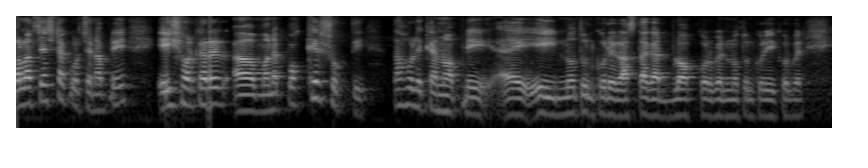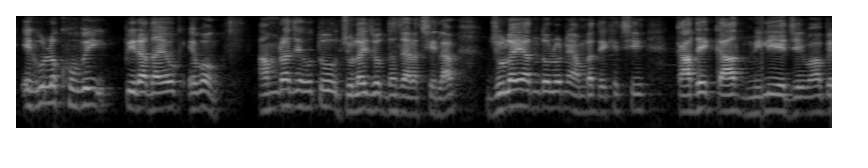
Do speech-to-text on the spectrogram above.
বলার চেষ্টা করছেন, আপনি এই সরকারের মানে পক্ষের শক্তি, তাহলে কেন আপনি এই নতুন করে রাস্তাঘাট ব্লক করবেন, নতুন করে ই করবেন? এগুলো খুবই পীড়াদায়ক এবং আমরা যেহেতু জুলাই যোদ্ধা যারা ছিলাম, জুলাই আন্দোলনে আমরা দেখেছি কাঁধে কাঁধ মিলিয়ে যেভাবে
